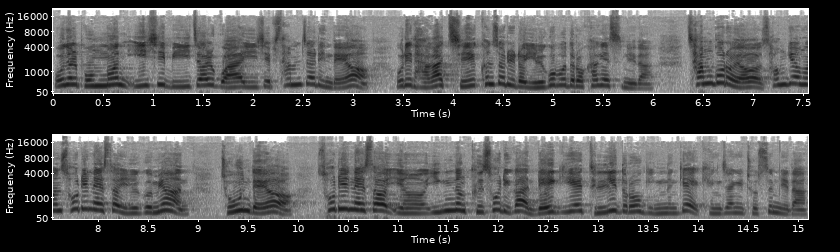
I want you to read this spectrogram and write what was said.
오늘 본문 22절과 23절인데요. 우리 다 같이 큰 소리로 읽어보도록 하겠습니다. 참고로요, 성경은 소리내서 읽으면 좋은데요. 소리내서 어, 읽는 그 소리가 내 귀에 들리도록 읽는 게 굉장히 좋습니다.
